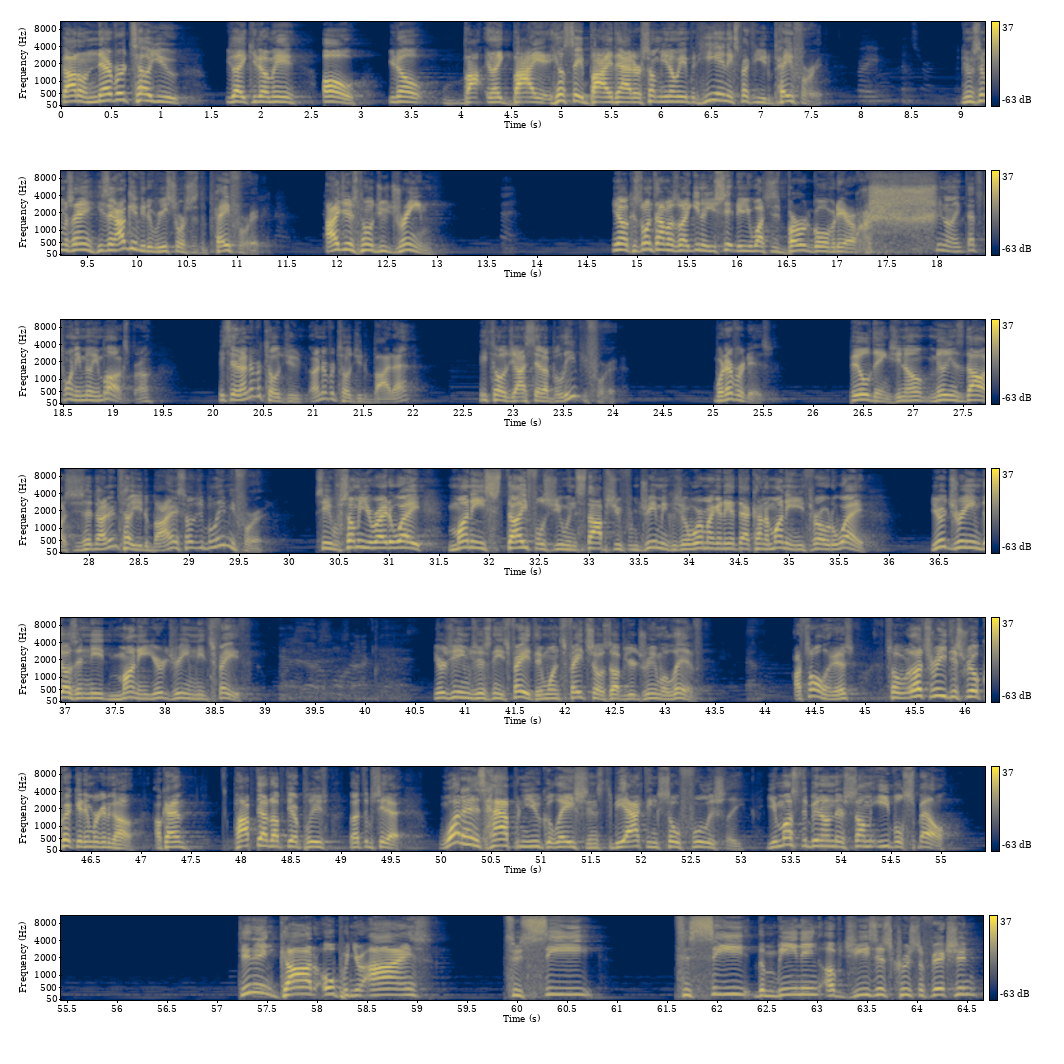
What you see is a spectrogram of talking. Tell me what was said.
God will never tell you, like, you know what I mean? Oh, you know, buy, like buy it. He'll say buy that or something, you know what I mean? But he ain't expecting you to pay for it. Right. You know what I'm saying? He's like, I'll give you the resources to pay for it. I just told you dream. You know, because one time I was like, you know, you sit there, you watch this bird go over there, you know, like that's 20 million bucks, bro. He said, I never told you, I never told you to buy that. He told you, I said, I believe you for it. Whatever it is. Buildings, you know, millions of dollars. He said, I didn't tell you to buy it, I told you to believe me for it. See, some of you right away, money stifles you and stops you from dreaming because you're, where am I going to get that kind of money? And you throw it away. Your dream doesn't need money, your dream needs faith. Your dream just needs faith. And once faith shows up, your dream will live. That's all it is. So let's read this real quick and then we're going to go. Okay? Pop that up there, please. Let them see that. What has happened to you, Galatians, to be acting so foolishly? You must have been under some evil spell. Didn't God open your eyes to see to see the meaning of Jesus crucifixion?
